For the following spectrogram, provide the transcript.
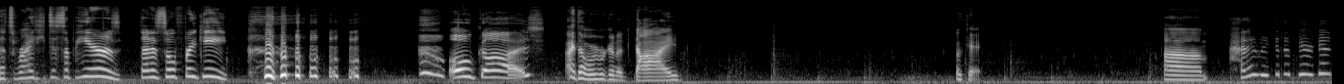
That's right, he disappears. That is so freaky. oh gosh. I thought we were gonna die. Okay. Um, how did we get up here again?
